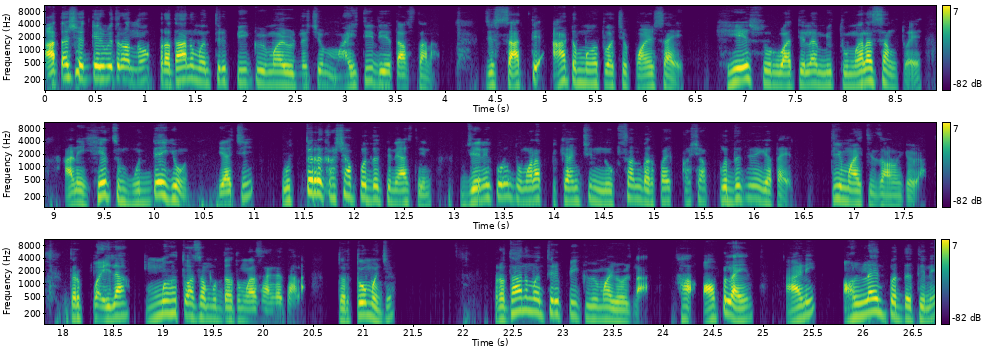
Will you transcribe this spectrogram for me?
आता शेतकरी मित्रांनो प्रधानमंत्री पीक विमा योजनेची माहिती देत असताना जे सात ते आठ महत्त्वाचे पॉईंट्स आहेत हे सुरुवातीला मी तुम्हाला सांगतोय आणि हेच मुद्दे घेऊन याची उत्तर कशा पद्धतीने असतील जेणेकरून तुम्हाला पिकांची नुकसान भरपाई कशा पद्धतीने घेता येईल ती माहिती जाणून घेऊया. तर पहिला महत्त्वाचा मुद्दा तुम्हाला सांगत आला तर तो म्हणजे प्रधानमंत्री पीक विमा योजना हा ऑफलाईन आणि ऑनलाईन पद्धतीने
